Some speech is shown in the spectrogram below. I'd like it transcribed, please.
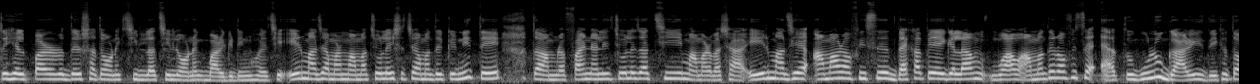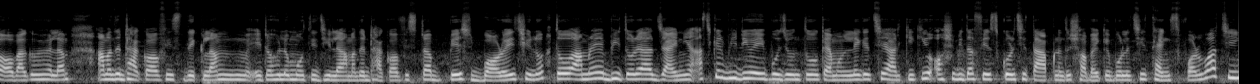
তো হেল্পারদের সাথে অনেক চিল্লা ছিল অনেক বার্গেনিং হয়েছে। এর মাঝে আমার মামা চলে এসেছে আমাদেরকে নিতে। তো আমরা ফাইনালি চলে যাচ্ছি মামার বাসা। এর মাঝে আমার অফিসে দেখা পেয়ে গেলাম। ওয়াও আমাদের অফিসে এতগুলো গাড়ি দেখে তো অবাক হয়ে গেলাম আমাদের ঢাকা অফিস দেখলাম। এটা হলো মতিঝিলা। আমাদের ঢাকা অফিসটা বেশ বড়ই ছিল। তো আমরা ভিতরে আর যাইনি। আজকের ভিডিও এই পর্যন্ত। কেমন লেগেছে? আর কি কি অসুবিধা ফেস করেছি তা আপনাদের সবাইকে বলেছি। থ্যাংকস ফর ওয়াচিং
